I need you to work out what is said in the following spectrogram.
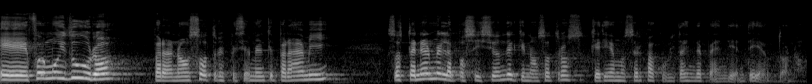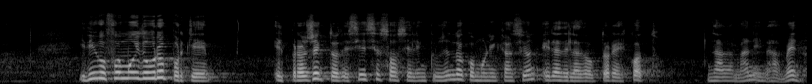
Eh, fue muy duro para nosotros, especialmente para mí, sostenerme en la posición de que nosotros queríamos ser facultad independiente y autónoma. Y digo fue muy duro porque el proyecto de ciencia social, incluyendo comunicación, era de la doctora Escoto, nada más ni nada menos,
